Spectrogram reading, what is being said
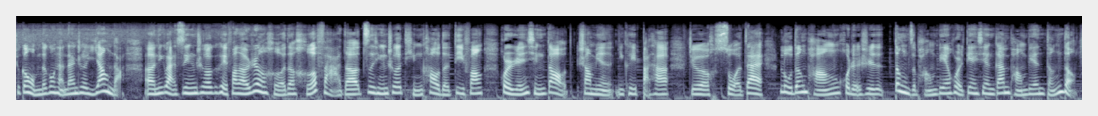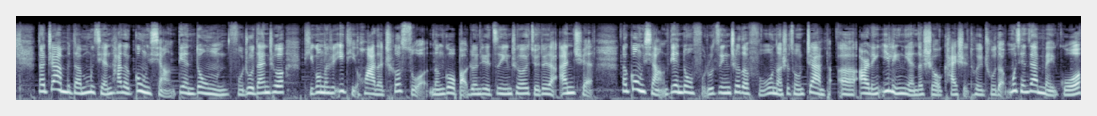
就跟我们的共享单车一样的，呃，你把自行车可以放到任何的合法的自行车停靠的地方或者人行道上面，你可以把它这个锁在路灯旁，或者是凳子旁边，或者电线杆旁边等等。那 Jump 的目前它的共享电动辅助单车提供的是一体化的车锁，能够保证这个自行车绝对的安全。那共享电动辅助自行车的服务呢，是从 Jump 呃二零一零年的时候开始推出的，目前在美国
